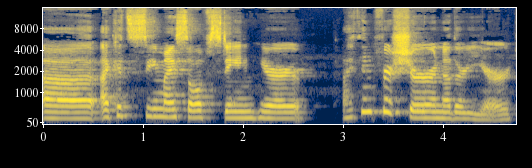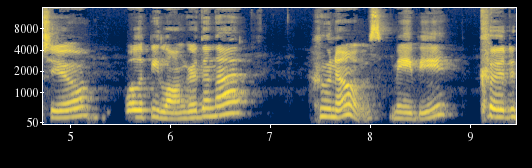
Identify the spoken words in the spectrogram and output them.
Uh, I could see myself staying here, I think for sure another year or two. Will it be longer than that? Who knows? Maybe. Could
